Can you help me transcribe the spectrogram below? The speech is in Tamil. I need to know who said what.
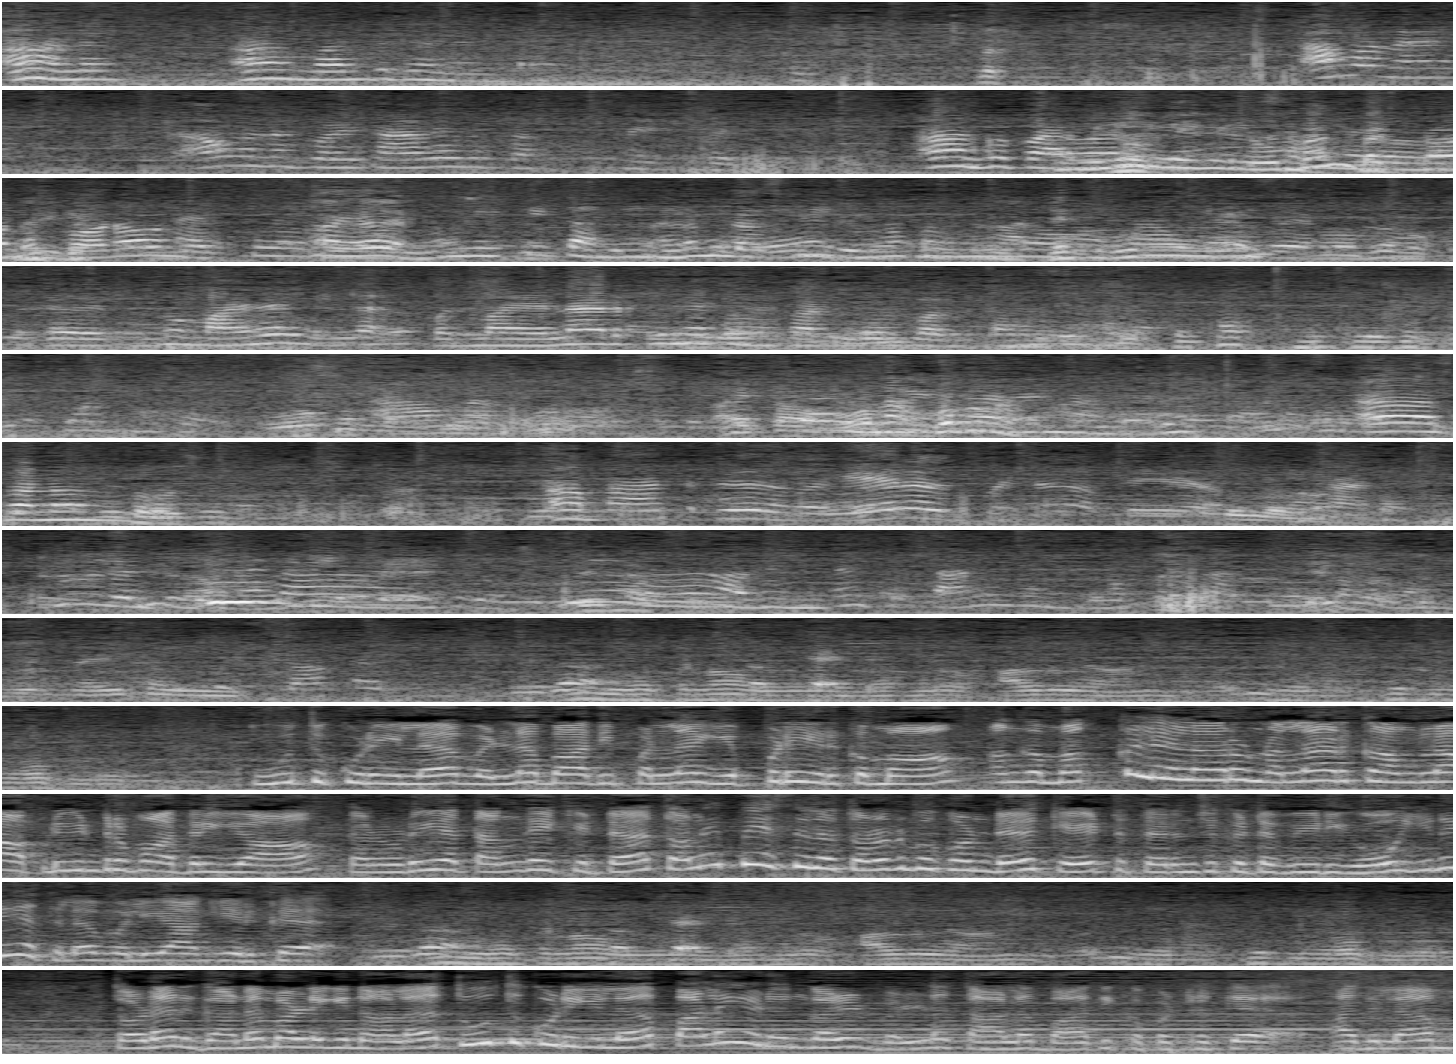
Speaker 1: ஆ அண்ணா ஆ வந்துட்டேன் ஆமாண்ணே ஆமாண்ணே போய் காலையில் ஆ இப்போ பரவாயில்ல குடோன் நிறுத்தி தண்ணி இன்னும் மழை இல்லை பட் ம- எல்லா இடத்துலையுமே கொஞ்சம் கண்ட்ரோல் பண்ணிட்டாங்க ஆமா ஆ சொன்னாங்க ஆ பார்த்துட்டு ஏறதுக்கு போயிட்டு அப்படியே அது
Speaker 2: தூத்துக்குடியில வெள்ள பாதிப்பெல்லாம் எப்படி இருக்குமா? அங்க மக்கள் எல்லாரும் நல்லா இருக்காங்களா அப்படின்ற மாதிரியா? தன்னுடைய தங்கை கிட்ட தொலைபேசியில தொடர்பு கொண்டு கேட்டு தெரிஞ்சுக்கிட்ட வீடியோ இணையத்துல வெளியாகி இருக்கு தொடர் கனமழையினால தூத்துக்குடியில பல இடங்கள் வெள்ளத்தால பாதிக்கப்பட்டிருக்கு. அதுல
